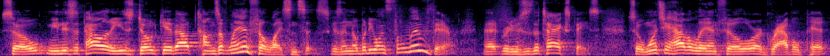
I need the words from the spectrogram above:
So municipalities don't give out tons of landfill licenses because then nobody wants to live there. That reduces the tax base. So once you have a landfill or a gravel pit,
